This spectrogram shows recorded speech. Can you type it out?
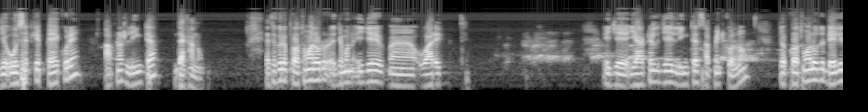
যে ওয়েবসাইটকে সাইটকে পে করে আপনার লিঙ্কটা দেখানো। এতে করে প্রথম আলোর, যেমন এই যে ওয়ারিদ এই যে এয়ারটেল যে লিঙ্কটা সাবমিট করল যে প্রথম আলোতে ডেইলি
